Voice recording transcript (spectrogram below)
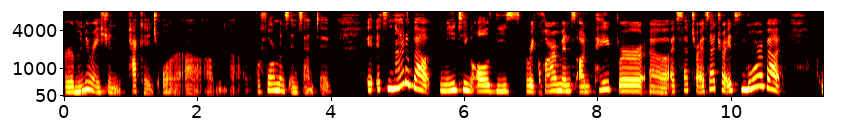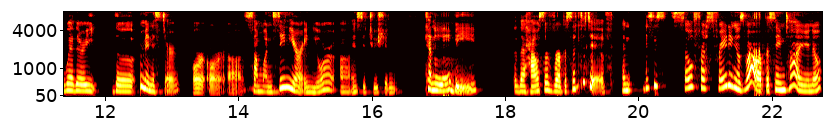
remuneration package or um, performance incentive it's not about meeting all these requirements on paper, etc., uh, etc. Et it's more about whether the minister or, or uh, someone senior in your uh, institution can lobby the House of Representative. And this is so frustrating as well at the same time, you know?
